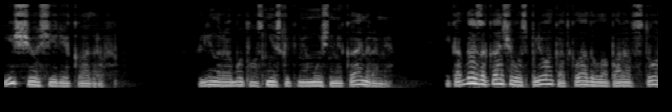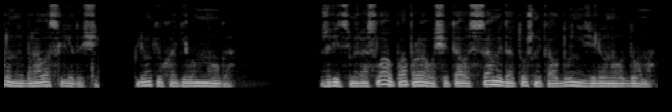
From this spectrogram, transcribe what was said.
Еще серия кадров. Лина работала с несколькими мощными камерами, и когда заканчивалась пленка, откладывала аппарат в сторону и брала следующий. Пленки уходило много. Жрица Мирослава по праву считалась самой дотошной колдуньей Зеленого дома.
